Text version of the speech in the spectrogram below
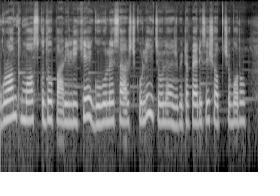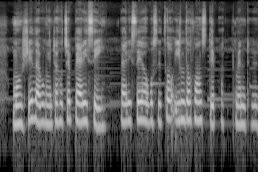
গ্রন্থ মস্ক দো পারি লিখে গুগলে সার্চ করলেই চলে আসবে। এটা প্যারিসের সবচেয়ে বড় মসজিদ এবং এটা হচ্ছে প্যারিসেই। প্যারিসেই অবস্থিত ইলদোফন্স ডিপার্টমেন্টের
